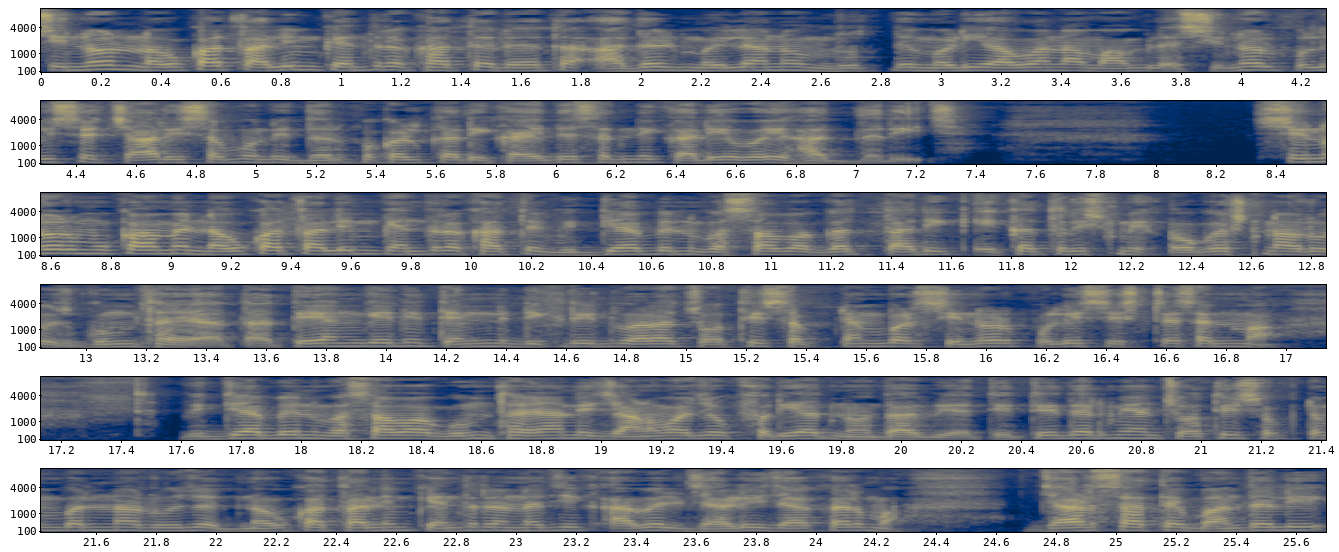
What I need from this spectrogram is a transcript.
સિનોર નૌકા તાલીમ કેન્દ્ર ખાતે રહેતા આધેડ મહિલાનો મૃતદેહ મળી આવવાના મામલે સિનોર પોલીસે ચાર ઇસમોની ધરપકડ કરી કાયદેસરની કાર્યવાહી હાથ ધરી છે. સિનોર મુકામે નૌકા તાલીમ કેન્દ્ર ખાતે વિદ્યાબેન વસાવા ગત તારીખ એકત્રીસમી ઓગસ્ટના રોજ ગુમ થયા હતા. તે અંગેની તેમની દીકરી દ્વારા ચોથી સપ્ટેમ્બર સિનોર પોલીસ સ્ટેશનમાં વિદ્યાબેન વસાવા ગુમ થયાની જાણવાજોગ ફરિયાદ નોંધાવી હતી. તે દરમિયાન ચોથી સપ્ટેમ્બરના રોજ જ નૌકા તાલીમ કેન્દ્ર નજીક આવેલ જાડી ઝાકરમાં ઝાડ સાથે બાંધેલી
